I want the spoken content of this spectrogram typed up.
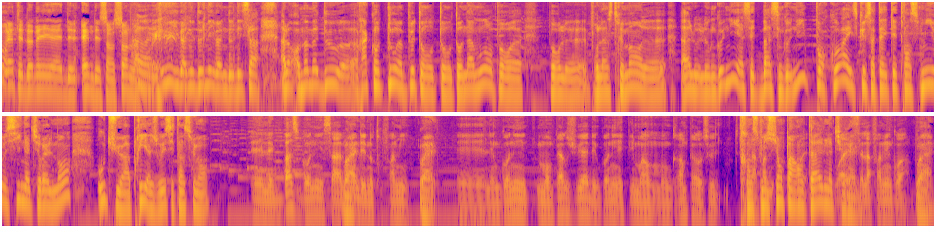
devrait te donner euh, de- un de son son là. Ouais, oui, il va nous donner, il va nous donner ça. Alors, Mamadou, euh, raconte-nous un peu ton, ton, ton amour pour, euh, pour le, pour l'instrument, euh, ah, le, le ngoni, hein, cette basse ngoni. Pourquoi est-ce que ça t'a été transmis aussi naturellement ou tu as appris à jouer cet instrument? Et les basses goni, ça Ouais. vient de notre famille. Ouais. Et les goni, mon père jouait des goni et puis mon, mon grand-père aussi. Transmission parentale Ouais, naturelle. C'est la famille, quoi. Ouais,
